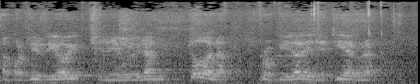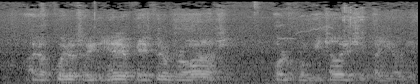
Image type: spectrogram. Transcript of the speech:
a partir de hoy se devolverán todas las propiedades de tierra a los pueblos originarios que les fueron robadas por los conquistadores españoles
